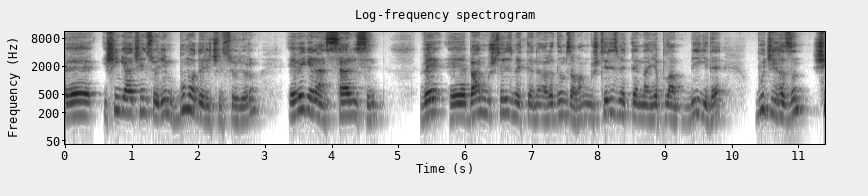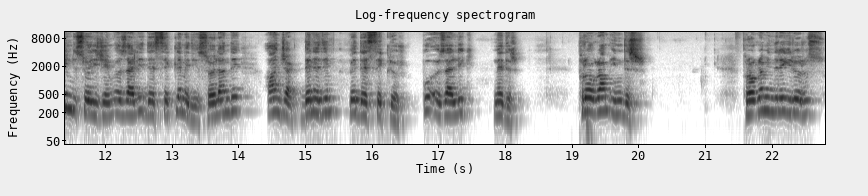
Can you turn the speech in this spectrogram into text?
e, işin gerçeğini söyleyeyim bu model için söylüyorum. Eve gelen servisin ve e, ben müşteri hizmetlerini aradığım zaman müşteri hizmetlerinden yapılan bilgide bu cihazın şimdi söyleyeceğim özelliği desteklemediği söylendi. Ancak denedim ve destekliyor. Bu özellik nedir? Program indir. Program indire giriyoruz.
